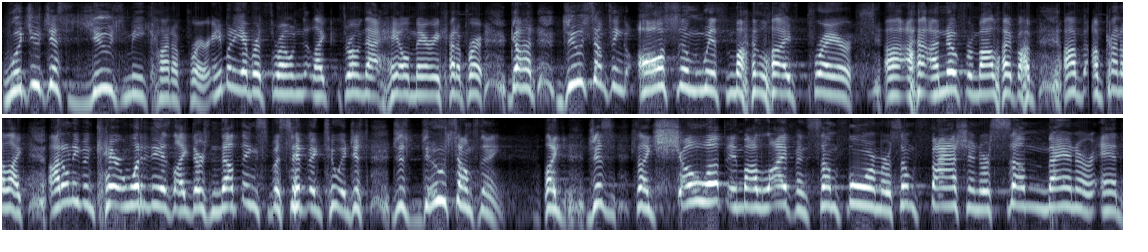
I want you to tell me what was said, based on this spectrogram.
would you just use me kind of prayer? Anybody ever thrown like thrown that Hail Mary kind of prayer? God, do something awesome with my life prayer. Uh, I, I, know for my life, I've, I've, I've kind of like, I don't even care what it is. Like there's nothing specific to it. Just, just do something like just like show up in my life in some form or some fashion or some manner and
